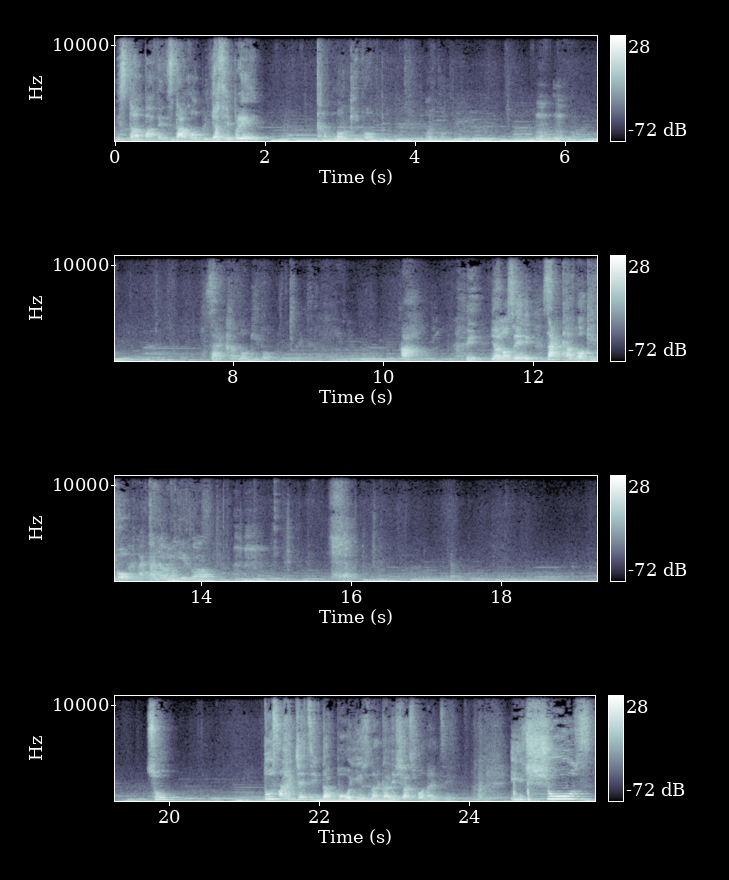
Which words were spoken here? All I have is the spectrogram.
It's not perfect, it's not complete, you are still praying. Cannot give up. Mm-mm. Mm-mm. I cannot give up. Ah, you're not saying it. Say, I cannot give up. I cannot give up. So, those adjectives that Paul used in Galatians 4:19, it shows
